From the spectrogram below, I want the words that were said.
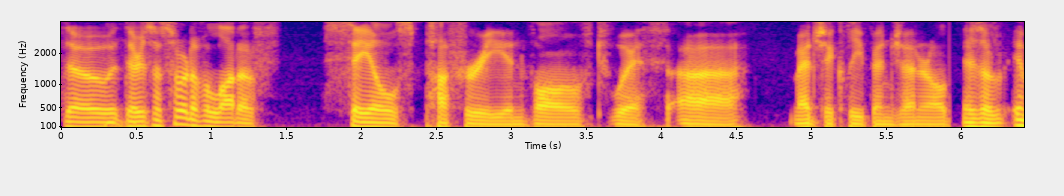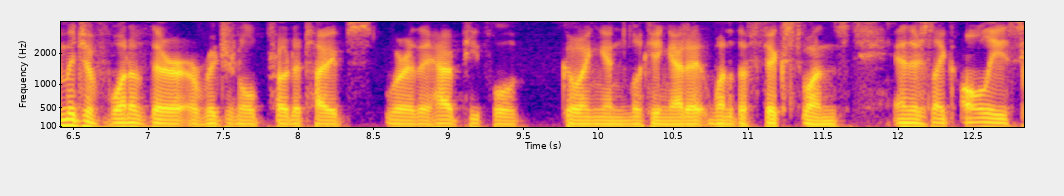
Though there's a sort of a lot of sales puffery involved with uh, Magic Leap in general. There's an image of one of their original prototypes where they had people going and looking at it, one of the fixed ones, and there's like all these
